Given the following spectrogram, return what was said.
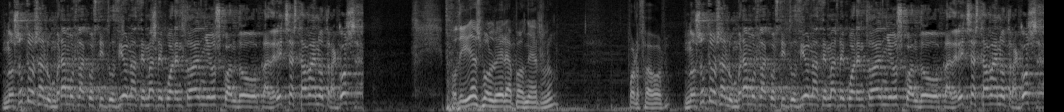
Nosotros alumbramos la Constitución hace más de 40 años cuando la derecha estaba en otra cosa. ¿Podrías volver a ponerlo? Por favor. Nosotros alumbramos la Constitución hace más de 40 años cuando la derecha estaba en otra cosa.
